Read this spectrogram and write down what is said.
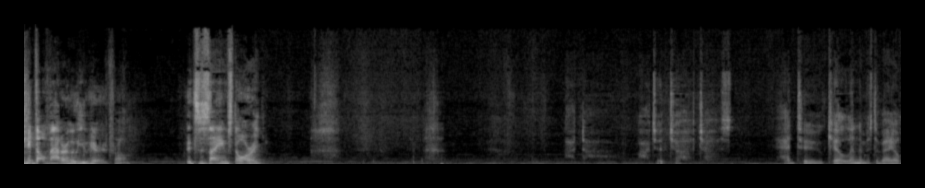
It don't matter who you hear it from. It's the same story. I just, had to kill Linda, Mr. Vail.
